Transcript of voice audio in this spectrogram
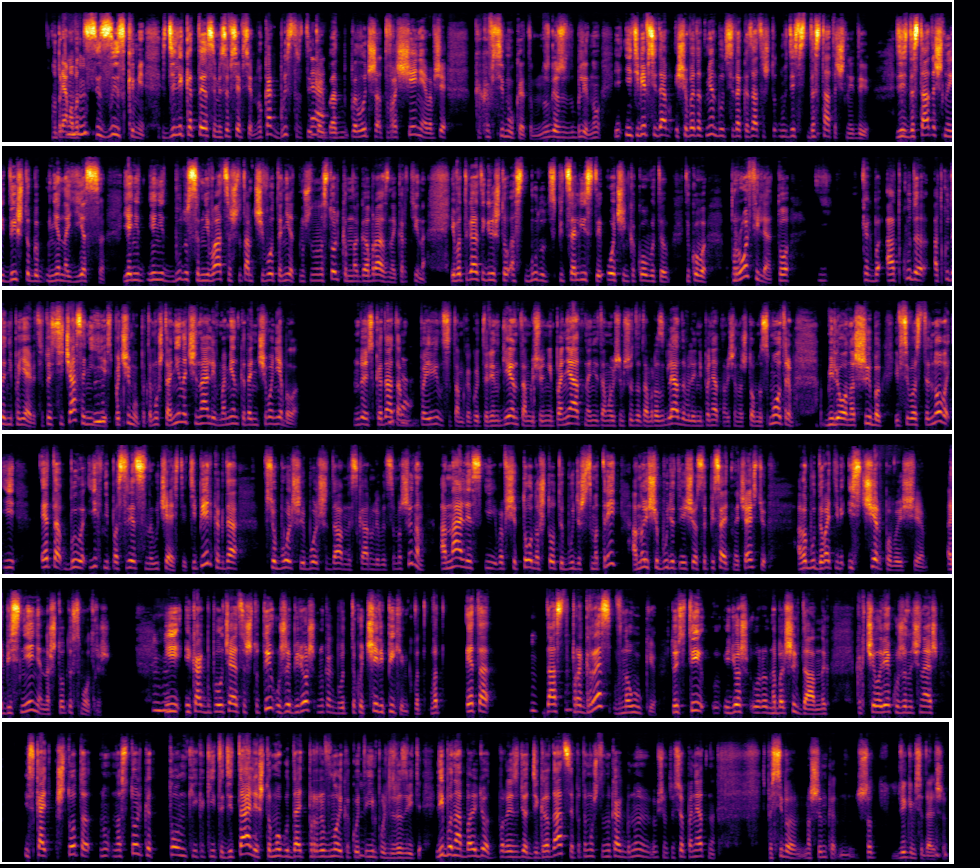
Ну, прямо mm-hmm. вот с изысками, с деликатесами, со всем-всем. Ну, как быстро ты да. как бы от, получишь отвращение вообще ко, ко всему к этому. Ну, скажи, блин, ну, и, и тебе всегда, еще в этот момент будет всегда казаться, что ну, здесь достаточно еды. Здесь достаточно еды, чтобы мне наесться. Я не, я не буду сомневаться, что там чего-то нет, потому что ну, настолько многообразная картина. И вот когда ты говоришь, что будут специалисты очень какого-то такого профиля, то как бы откуда, откуда они появятся. То есть сейчас они mm-hmm. есть. Почему? Потому что они начинали в момент, когда ничего не было. Ну, то есть, когда ну, там да. появился там какой-то рентген, там еще непонятно, они там, в общем, что-то там разглядывали, непонятно вообще, на что мы смотрим, миллион ошибок и всего остального, и это было их непосредственное участие. Теперь, когда все больше и больше данных скармливается машинам, анализ и вообще то, на что ты будешь смотреть, оно еще будет еще с описательной частью, оно будет давать тебе исчерпывающее объяснение, на что ты смотришь. Угу. И, и как бы получается, что ты уже берешь, ну, как бы вот такой черри-пикинг. Вот, вот это даст прогресс в науке. То есть ты идешь на больших данных, как человек уже начинаешь искать что-то, ну, настолько тонкие какие-то детали, что могут дать прорывной какой-то импульс для развития. Либо наоборот, произойдет деградация, потому что, ну, как бы, ну, в общем-то, все понятно. Спасибо, машинка. Что, двигаемся дальше.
